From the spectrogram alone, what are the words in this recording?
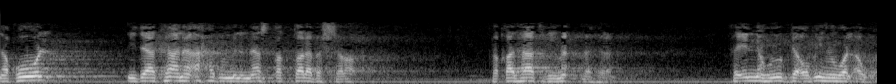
نقول إذا كان أحد من الناس قد طلب الشراب فقال هات لي ماء مثلا فإنه يبدأ به هو الأول.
